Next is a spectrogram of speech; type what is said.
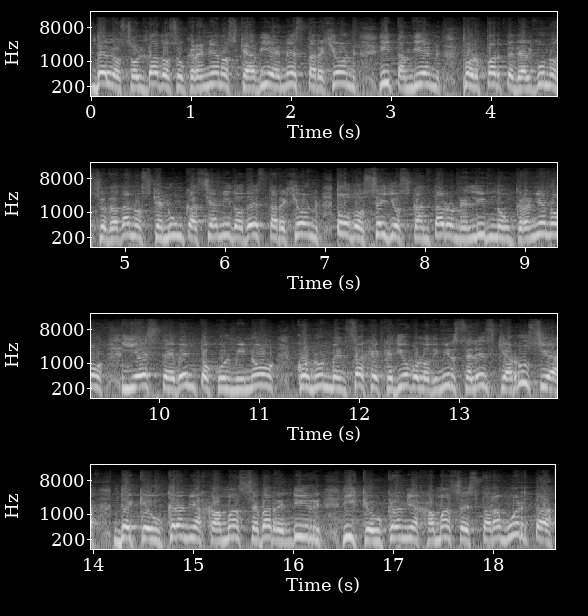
de los soldados ucranianos que había en esta región y también por parte de algunos ciudadanos que nunca se han ido de esta región. Todos ellos cantaron el himno ucraniano y este evento culminó con un mensaje que dio Volodymyr Zelensky a Rusia de que Ucrania jamás se va a rendir y que Ucrania jamás estará muerta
